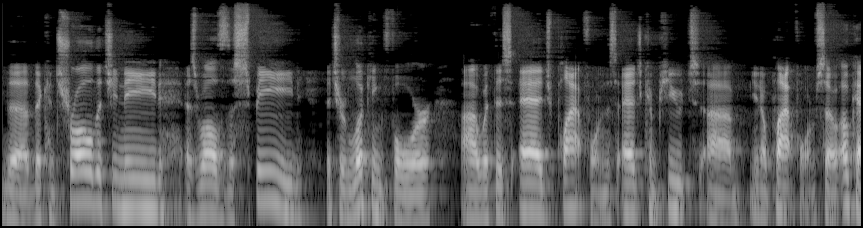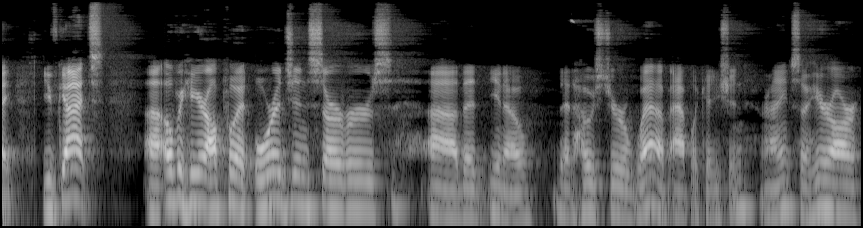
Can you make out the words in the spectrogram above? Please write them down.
the, the, control that you need as well as the speed that you're looking for uh, with this edge platform, this edge compute uh, you know, platform. So, okay, you've got uh, over here, I'll put origin servers uh, that, you know, that host your web application, right? So here are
